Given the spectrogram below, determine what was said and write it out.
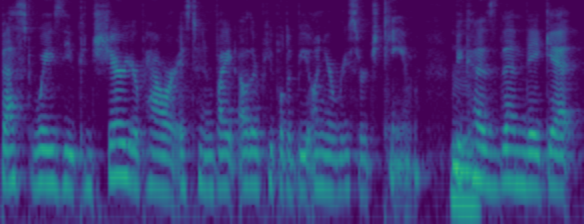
best ways you can share your power is to invite other people to be on your research team Hmm. because then they get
